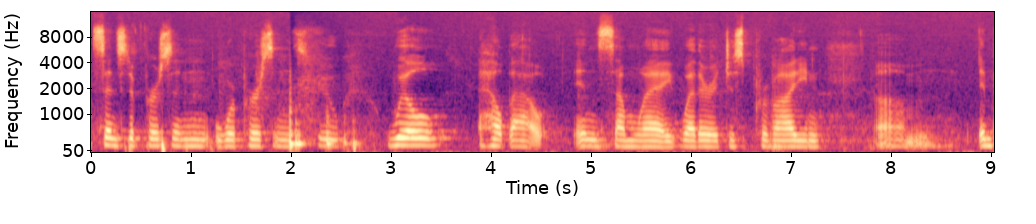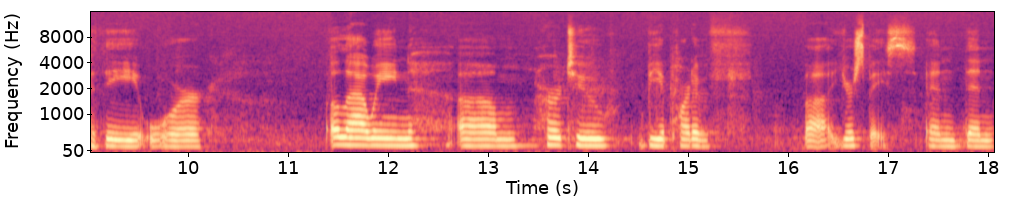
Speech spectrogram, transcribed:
sensitive person or persons who will help out in some way, whether it just providing um, empathy or allowing um, her to be a part of uh, your space and then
